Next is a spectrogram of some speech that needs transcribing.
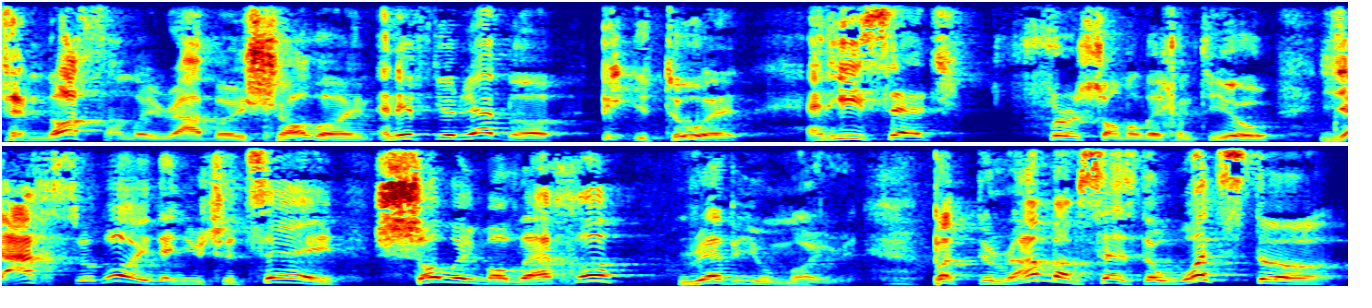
And if your Rebbe beat you to it, and he said, first Shalom Aleichem to you, then you should say, Shalom Alecha, Rebbe Umayri. But the Rambam says that what's the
